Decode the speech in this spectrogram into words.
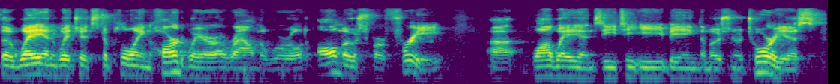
the way in which it's deploying hardware around the world almost for free, uh, Huawei and ZTE being the most notorious,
